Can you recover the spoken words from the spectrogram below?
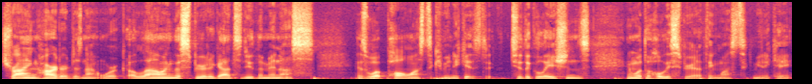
Trying harder does not work. Allowing the Spirit of God to do them in us is what Paul wants to communicate to, the Galatians and what the Holy Spirit, I think, wants to communicate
